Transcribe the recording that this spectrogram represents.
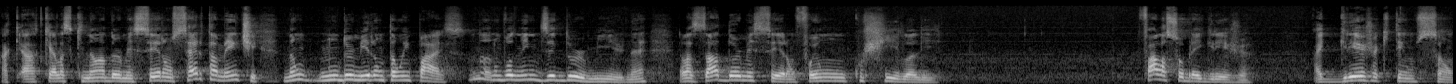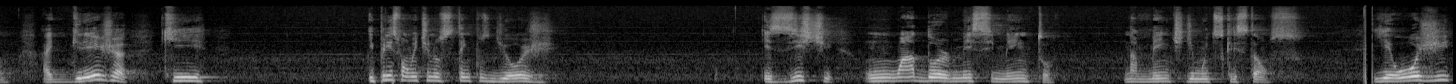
Aquelas que não adormeceram, certamente não, não dormiram tão em paz. Não, não vou nem dizer dormir, né? Elas adormeceram, foi um cochilo ali. Fala sobre a igreja. A igreja que tem unção. A igreja que. E principalmente nos tempos de hoje, existe um adormecimento na mente de muitos cristãos. E é hoje,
